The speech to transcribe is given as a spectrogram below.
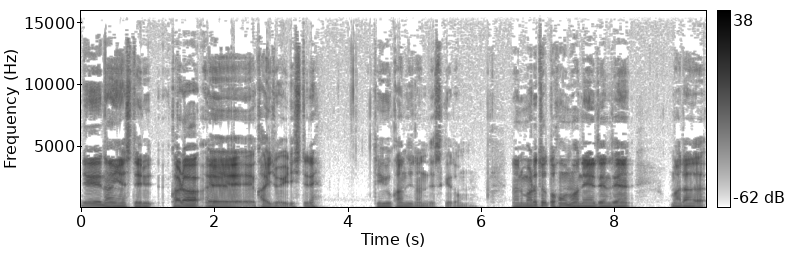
で、なんやしてるから、えー、会場入りしてね。っていう感じなんですけども。あの、まだちょっと本はね、全然、まだ、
